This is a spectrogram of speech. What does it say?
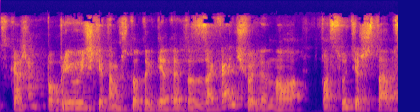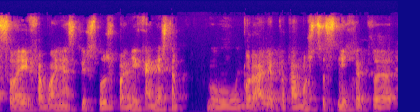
скажем, по привычке там что-то где-то это заканчивали, но по сути штаб своих абонентских служб они, конечно, убрали, потому что с них это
